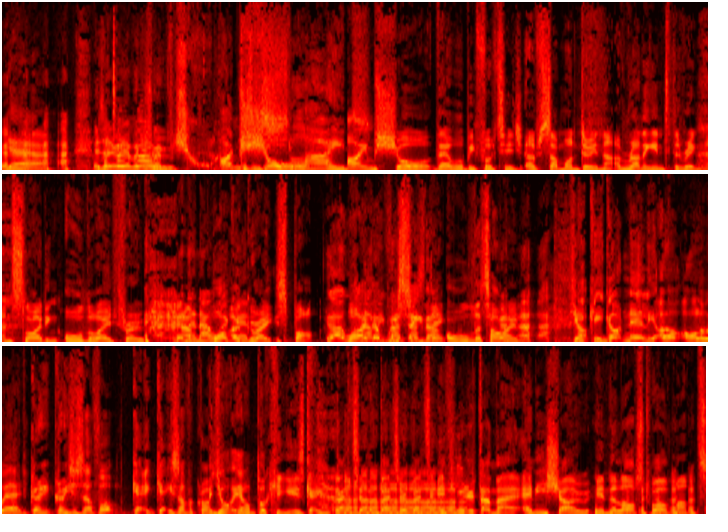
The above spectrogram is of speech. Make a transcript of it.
yeah, is anyone ever just went, I'm he sure. slides. I'm sure there will be footage of someone doing that, running into the ring and sliding all the way through. And and what a great spot! Yeah, Why don't we see that all the time? he, he got nearly all, all the way. Gre- Grease yourself up. Get, get yourself across. Your, your booking is getting better and better and better. If you'd have done that at any show in the last 12 months,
